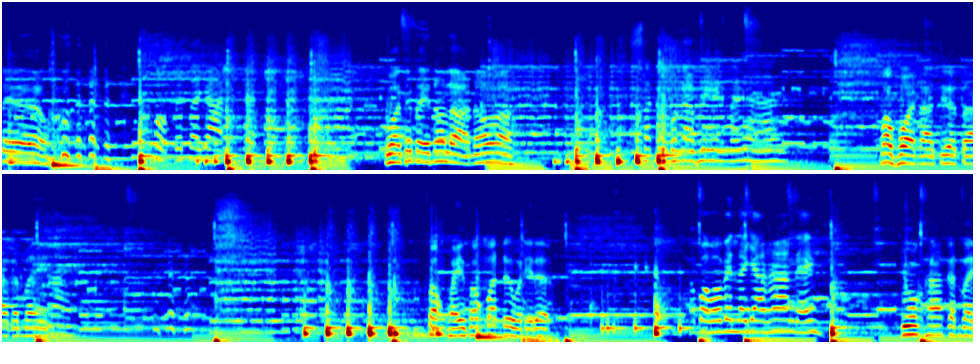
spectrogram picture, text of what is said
แล้วบอกเป็นตาญาติว่าจังไดเนาะล่ะเนาะสักหนึ่งผลงานเพลงนะคะมาพอหน้าเจอตากันไหม อ่า ฟังไผฟังมันเด้อวันนี้เด้อเขาบอกว่าเป็นระยะห่างได้โยงห่างกันไว้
